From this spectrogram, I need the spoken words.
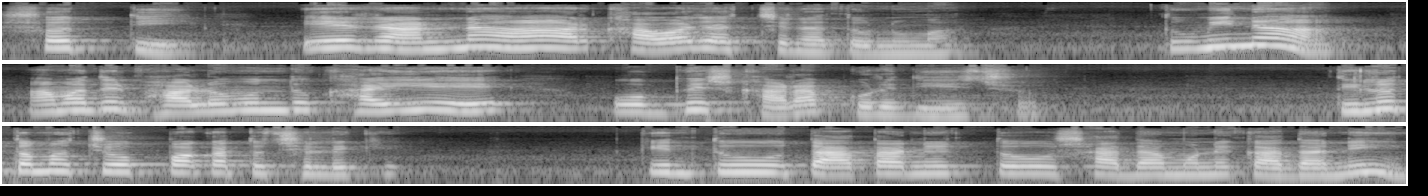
সত্যি এর রান্না আর খাওয়া যাচ্ছে না, তনুমা। তুমি না আমাদের ভালো মন্দ খাইয়ে অভ্যেস খারাপ করে দিয়েছ। তিলোত্তমা চোখ পাকাতো ছেলেকে। কিন্তু তাতানের তো সাদা মনে কাদা নেই।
